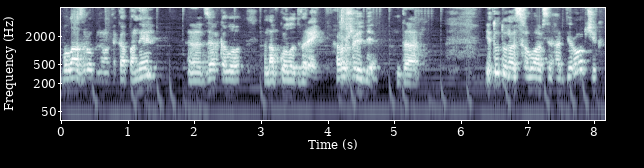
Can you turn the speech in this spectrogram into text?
була зроблена така панель, е, дзеркало навколо дверей. Хороша ідея. Да. І тут у нас сховався гардеробчик.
